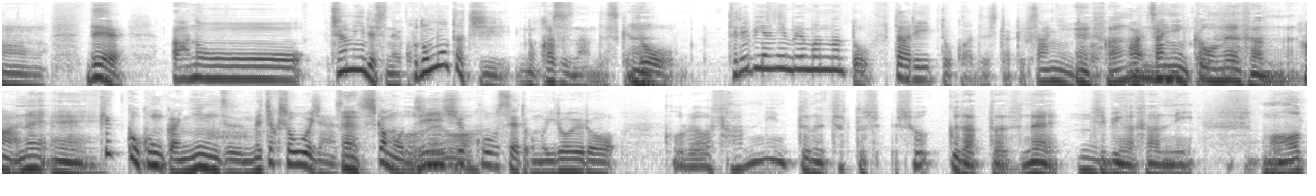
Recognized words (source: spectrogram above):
うん、であのー、ちなみにですね子供たちの数なんですけど、うん、テレビアニメ版なんと2人とかでしたっけ、3人とか、はい、3人か、お姉さん、ね、はい。え結構今回、人数めちゃくちゃ多いじゃないですか、しかも人種構成とかもいろいろ。これは3人っていうのはちょっとショックだったですね、チビが3人、もっ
